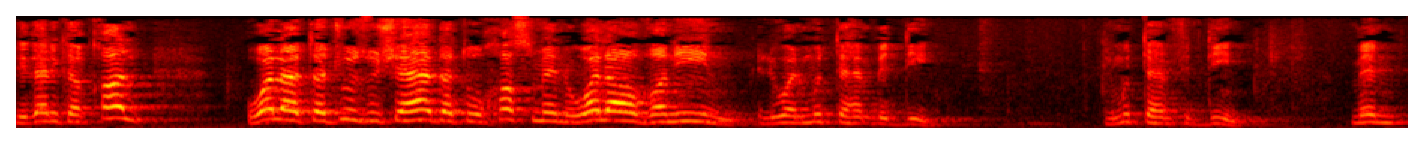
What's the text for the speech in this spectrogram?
لذلك قال ولا تجوز شهادة خصم ولا ظنين اللي هو المتهم بالدين. المتهم في الدين من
